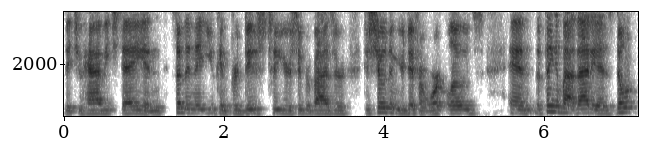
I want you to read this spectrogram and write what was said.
that you have each day, and something that you can produce to your supervisor to show them your different workloads. And the thing about that is, don't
